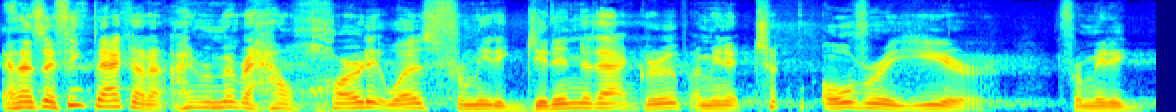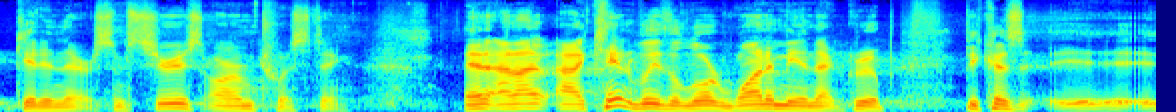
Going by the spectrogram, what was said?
And as I think back on it, I remember how hard it was for me to get into that group. I mean, it took over a year for me to get in there, some serious arm twisting. And, and I, I, can't believe the Lord wanted me in that group because uh,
